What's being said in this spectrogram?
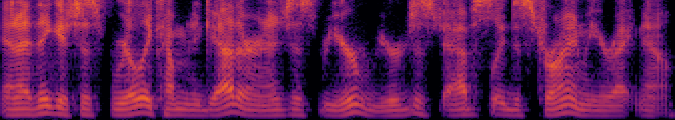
And I think it's just really coming together. And it's just you're you're just absolutely destroying me right now.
